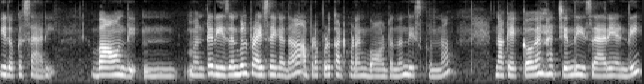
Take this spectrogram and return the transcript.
ఇది ఒక శారీ. బాగుంది. అంటే రీజనబుల్ ప్రైసే కదా. అప్పుడప్పుడు కట్టుకోవడానికి బాగుంటుందని తీసుకున్నా. నాకు ఎక్కువగా నచ్చింది ఈ శారీ అండి.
